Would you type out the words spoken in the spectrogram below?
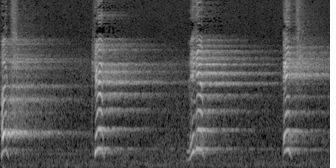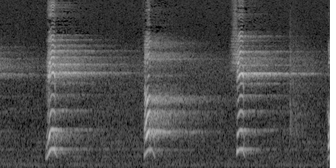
八、九、十、20 1 2 3 4 5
